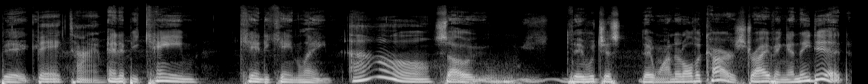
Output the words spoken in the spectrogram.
big, Big time. and it became Candy Cane Lane. Oh, So they would just they wanted all the cars driving, and they did.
